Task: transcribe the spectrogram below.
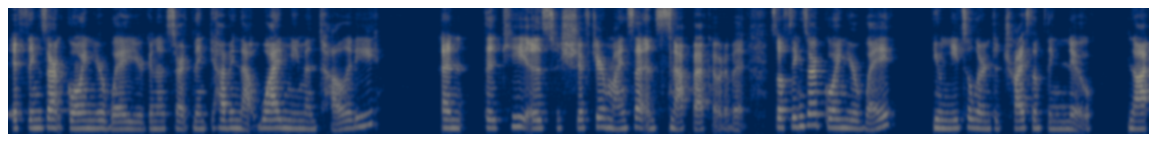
If things aren't going your way, you're going to start think having that why me mentality. And the key is to shift your mindset and snap back out of it. So if things aren't going your way, you need to learn to try something new not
